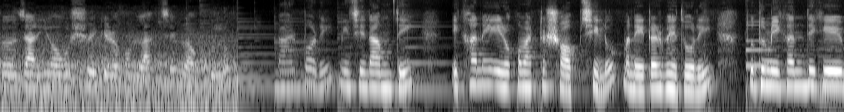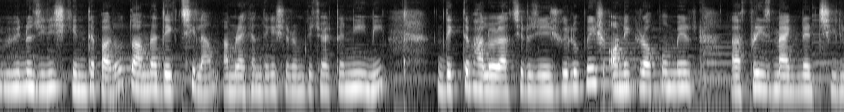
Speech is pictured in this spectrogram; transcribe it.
তো জানিও অবশ্যই কীরকম লাগছে ব্লগগুলো। তারপরে নিচে নামতেই এখানে এরকম একটা শপ ছিল মানে এটার ভেতরেই। তো তুমি এখান থেকে বিভিন্ন জিনিস কিনতে পারো, তো আমরা দেখছিলাম, আমরা এখান থেকে সেরকম কিছু একটা নিই নি দেখতে ভালো লাগছিল জিনিসগুলো। বেশ অনেক রকমের ফ্রিজ ম্যাগনেট ছিল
